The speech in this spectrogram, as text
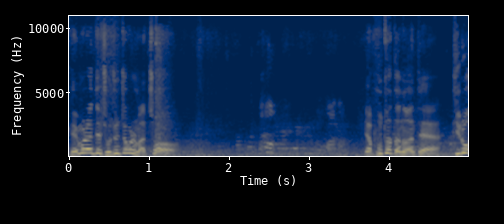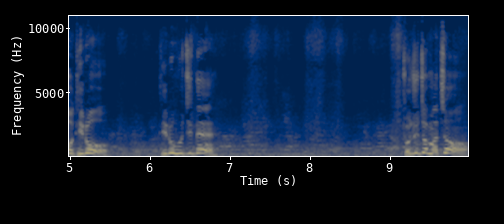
괴물한테 조준점을 맞춰. 야, 붙었다, 너한테. 뒤로, 뒤로. 뒤로 후진해. 조준점 맞춰.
